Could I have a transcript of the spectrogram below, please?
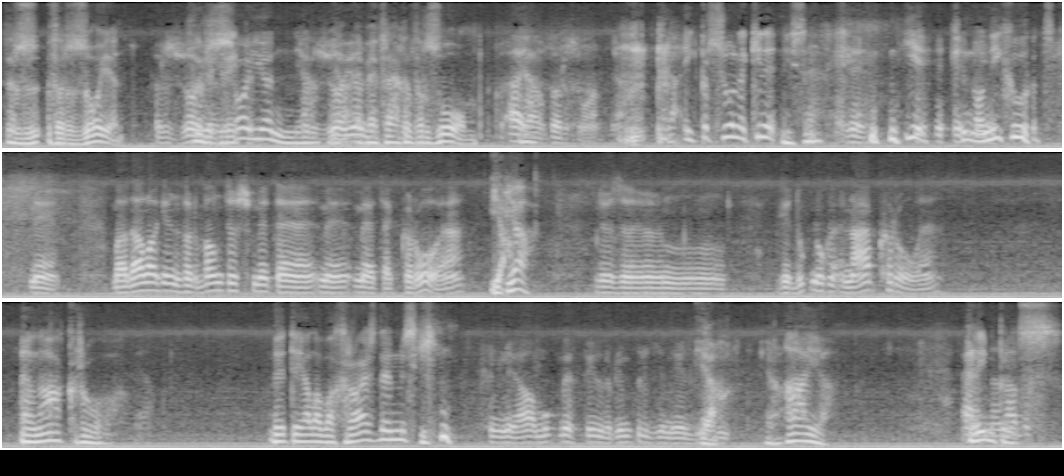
Verz- verzooien. verzooien. Verzooien, ja. Ja, Verzooien. en wij vragen verzoon. Ah ja, verzooien. Ja. Ja, ik persoonlijk ken het niet, hè. Nee, Nee, ik ken het nog niet goed. nee. Maar dat lag in verband dus met, de, met, met de kro, hè. Ja. Ja, Dus ehm, je doet nog een aapkro, hè. een acro. Weet je al wat grijs dan misschien? Ja, maar ook met veel rimpels in heel Ja. ja. Ah ja, rimpels.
